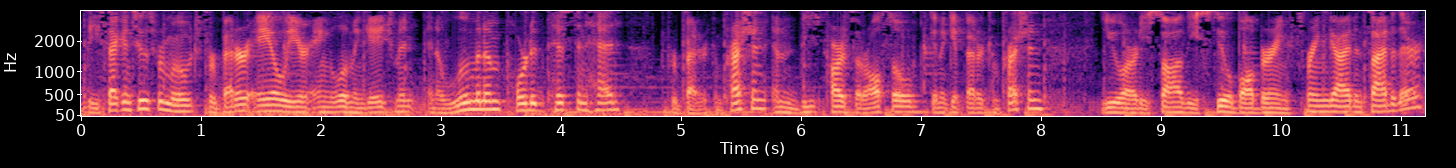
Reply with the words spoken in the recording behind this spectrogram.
the second tooth removed for better AOE or angle of engagement, an aluminum ported piston head for better compression, and these parts are also going to get better compression. You already saw the steel ball bearing spring guide inside of there.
